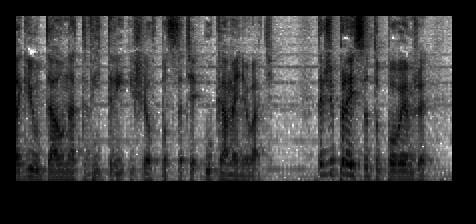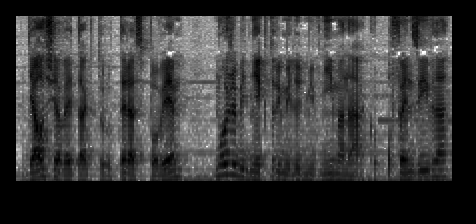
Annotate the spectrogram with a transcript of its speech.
tak ju Dow na Twitteri išiel v podstate ukameňovať. Takže pre istotu poviem, že ďalšia veta, ktorú teraz poviem, môže byť niektorými ľuďmi vnímaná ako ofenzívna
